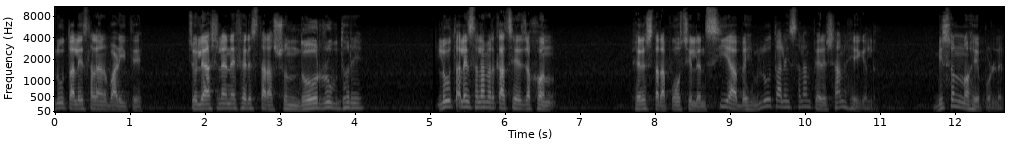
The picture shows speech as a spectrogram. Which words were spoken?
লুত আলি ইসলামের বাড়িতে চলে আসলেন এ ফেরেস্তারা সুন্দর রূপ ধরে। লুত আলি সাল্লামের কাছে যখন ফেরেস্তারা পৌঁছিলেন সিয়া বেহিম লুত আলি সাল্লাম পেরেশান হয়ে গেলেন, বিষণ্ণ হয়ে পড়লেন।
